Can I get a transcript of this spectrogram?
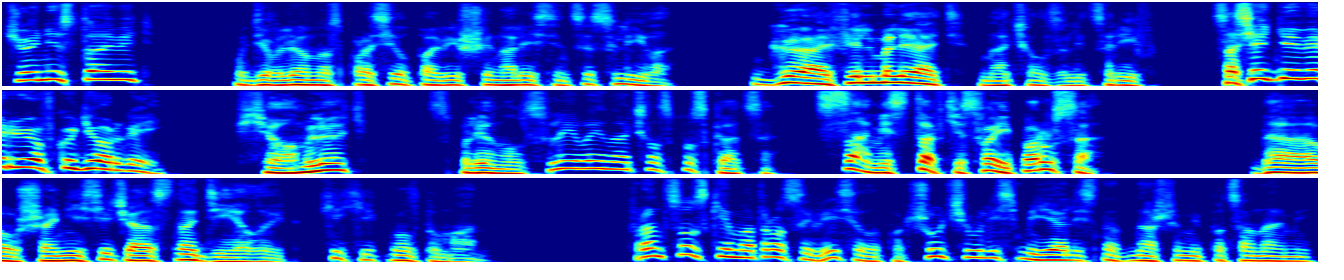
«Чё не ставить?» — удивленно спросил повисший на лестнице Слива. «Гафель, млять!» — начал злиться Риф. «Соседнюю веревку дергай!» «Все, млять!» Сплюнул слива и начал спускаться. «Сами ставьте свои паруса!» «Да уж, они сейчас наделают», — хихикнул Туман. Французские матросы весело подшучивали, смеялись над нашими пацанами.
